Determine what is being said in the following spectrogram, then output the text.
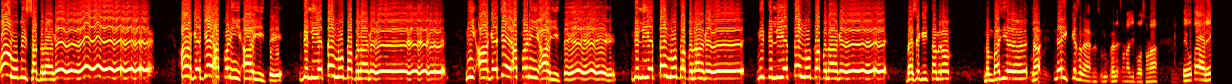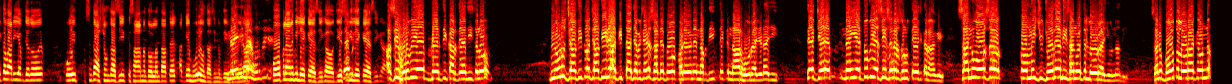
ਉਹਨੂੰ ਵੀ ਸੱਦ ਲਾਂਗੇ। ਆਗੇ ਜੇ ਆਪਣੀ ਆਈ ਤੇ ਦਿੱਲੀਏ ਤੈਨੂੰ ਦੱਬ ਲਾਂਗੇ। ਨੀ ਆਗੇ ਜੇ ਆਪਣੀ ਆਈ ਤੇ ਦਿੱਲੀਏ ਤੈਨੂੰ ਦੱਬ ਲਾਂਗੇ। ਨੀ ਦਿੱਲੀਏ ਤੈਨੂੰ ਦੱਬ ਲਾਂਗੇ। ਵੈਸੇ ਗੀਤ ਤਾਂ ਮੇਰਾ ਲੰਬਾ ਜੀ ਹੈ, ਜਾਂ- ਨਹੀਂ ਇੱਕੇ ਸੁਣਾਇਆ ਮੈਂ ਤੁਹਾਨੂੰ ਪਹਿਲੇ ਬਹੁਤ ਸੋਹਣਾ ਜੀ ਬਹੁਤ ਸੋਹਣਾ। ਤੇ ਉਹ ਤਾਂ ਹਰੇਕ ਵਾਰੀ ਅਬ ਜਦੋਂ ਕੋਈ ਸੰਘਰਸ਼ ਹੁੰਦਾ ਸੀ ਕਿਸਾਨ ਅੰਦੋਲਨ ਦਾ ਤੇ ਅੱਗੇ ਮੂਹਰੇ ਹੁੰਦਾ ਸੀ ਨਵਦੀਪ ਨਹੀਂ ਜੀ। ਮੈਂ ਹੁਣ ਵੀ ਪੋਪ ਲਾਈਨ ਵੀ ਲੈ ਕੇ ਆਇਆ ਸੀਗਾ ਉਹ ਜੀਸੀਬੀ ਲੈ ਕੇ ਆਇਆ ਸੀਗਾ। ਅਸੀਂ ਹੁਣ ਵੀ ਇਹ ਬੇਨਤੀ ਕਰਦੇ ਹਾਂ ਜੀ ਚਲੋ ਵੀ ਉਹਨੂੰ ਜਲਦੀ ਤੋਂ ਜਲਦੀ ਰਿਹਾ ਕੀਤਾ ਜਾਵੇ ਜਿਹੜੇ ਸਾਡੇ ਦੋ ਫੜੇ ਹੋਏ ਨੇ ਨਵਦੀਪ ਤੇ ਇੱਕ ਨਾਲ ਹੋਰ ਆ ਜਿਹੜਾ ਜੀ। ਤੇ ਜੇ ਨਹੀਂ ਇਦੋਂ ਵੀ ਅਸੀਂ ਸੰਘਰਸ਼ ਨੂੰ ਤੇਜ਼ ਕਰਾਂਗੇ। ਸਾਨੂੰ ਉਸ ਕੌਮੀ ਯੋ- ਯੋਧਿਆਂ ਦੀ ਸਾਨੂੰ ਇੱਥੇ ਲੋੜ ਆ ਜੀ ਉਹਨਾਂ ਦੀ। ਸਾਨੂੰ ਬਹੁਤ ਲੋੜ ਆ ਕਿ ਉਹਨਾਂ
